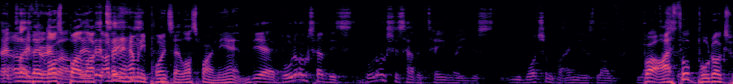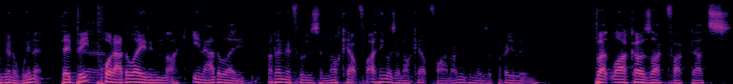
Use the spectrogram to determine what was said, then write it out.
They, oh, played they very lost well. by Their- like their I don't know how teams- many points they lost by in the end. Yeah, Bulldogs have this. Bulldogs just have a team where you just you watch them play and you just love. love Bro, to I see. thought Bulldogs were going to win it. They beat. Port Adelaide in like in Adelaide. I don't know if it was a knockout. fi- I think it was a knockout final. I don't think it was a prelim. But like I was like, fuck, that's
